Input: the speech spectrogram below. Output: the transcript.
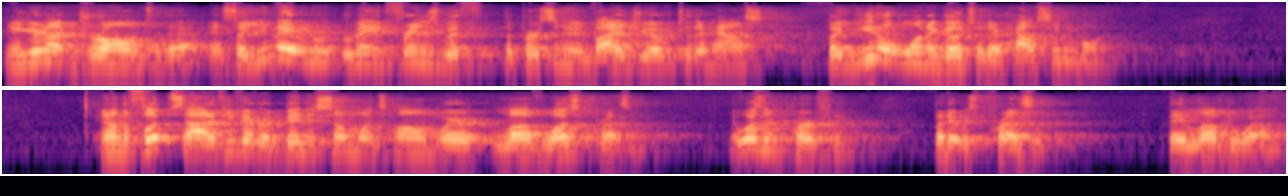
You know, you're not drawn to that. And so you may remain friends with the person who invited you over to their house, but you don't want to go to their house anymore. And on the flip side, if you've ever been to someone's home where love was present, it wasn't perfect, but it was present. They loved well.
